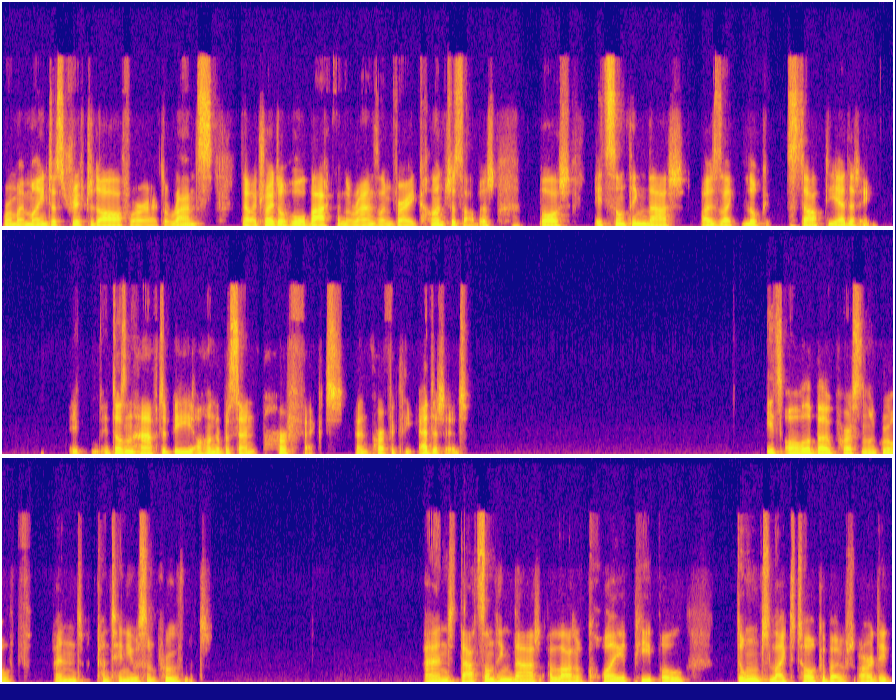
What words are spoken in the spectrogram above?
where my mind just drifted off or at the rants. Now I try to hold back from the rants. I'm very conscious of it, but it's something that I was like, look, stop the editing. It it doesn't have to be 100% perfect and perfectly edited. It's all about personal growth and continuous improvement. And that's something that a lot of quiet people don't like to talk about or they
